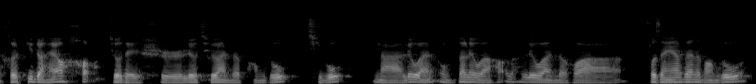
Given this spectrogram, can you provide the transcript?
和地段还要好，就得是六七万的房租起步。那六万我们算六万好了，六万的话，付三押三的房租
